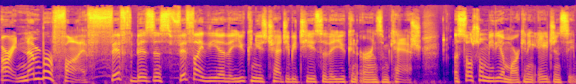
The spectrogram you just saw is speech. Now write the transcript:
All right, number five, fifth business, fifth idea that you can use ChatGPT so that you can earn some cash a social media marketing agency.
